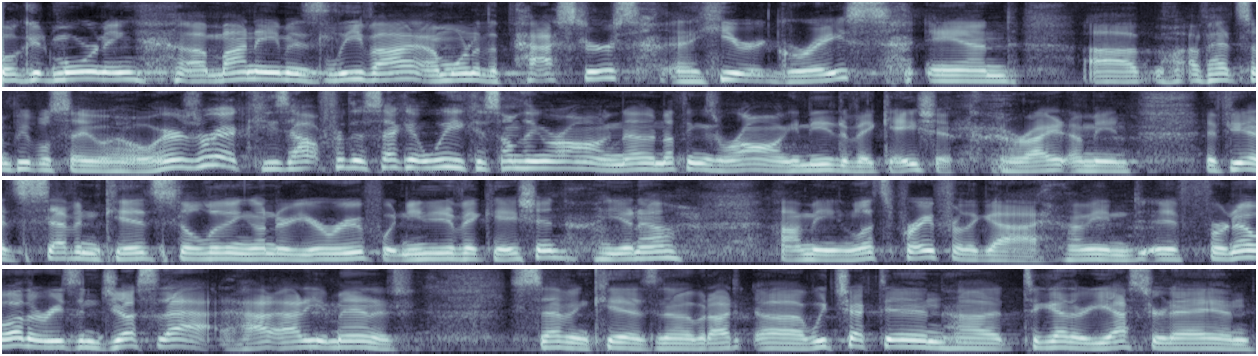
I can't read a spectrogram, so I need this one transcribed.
Well, good morning. Uh, my name is Levi. I'm one of the pastors uh, here at Grace. And uh, I've had some people say, well, Where's Rick? He's out for the second week. Is something wrong? No, nothing's wrong. He needed a vacation, right? I mean, if you had seven kids still living under your roof, wouldn't you need a vacation? You know? I mean, let's pray for the guy. I mean, if for no other reason, just that. How, how do you manage seven kids? No, but I, uh, we checked in uh, together yesterday, and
